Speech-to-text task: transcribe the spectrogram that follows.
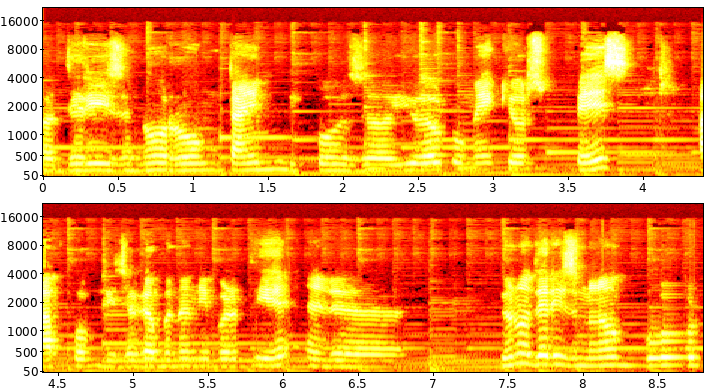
uh, there is no wrong time because uh, you have to make your space आपको अपनी जगह बनानी पड़ती है and know there is no good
